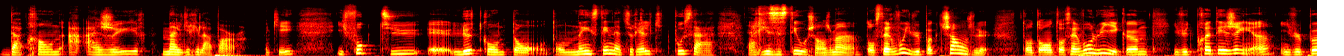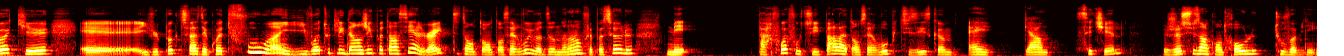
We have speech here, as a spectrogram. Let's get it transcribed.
d'apprendre à agir malgré la peur. OK? Il faut que tu euh, luttes contre ton, ton, instinct naturel qui te pousse à, à résister au changement. Hein. Ton cerveau, il veut pas que tu changes. Là. Ton, ton, ton, cerveau, lui, il est comme. Il veut te protéger. Hein? Il veut pas que. Euh, il veut pas que tu fasses de quoi de fou. Hein? Il, voit tous les dangers potentiels, right? Ton, ton, ton cerveau, il va te dire non, non, non, fais pas ça. Là. Mais parfois, il faut que tu y parles à ton cerveau puis que tu dises comme Hey, garde, c'est chill je suis en contrôle, tout va bien.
